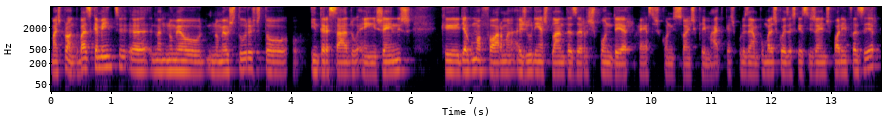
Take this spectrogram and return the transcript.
Mas pronto, basicamente, uh, no, meu, no meu estudo estou interessado em genes que, de alguma forma, ajudem as plantas a responder a essas condições climáticas. Por exemplo, uma das coisas que esses genes podem fazer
